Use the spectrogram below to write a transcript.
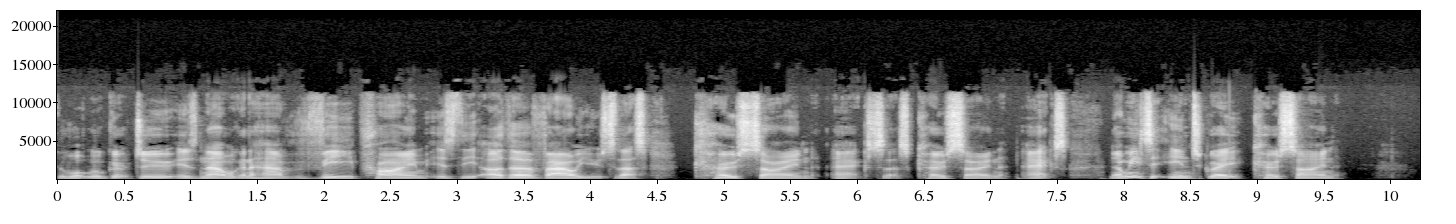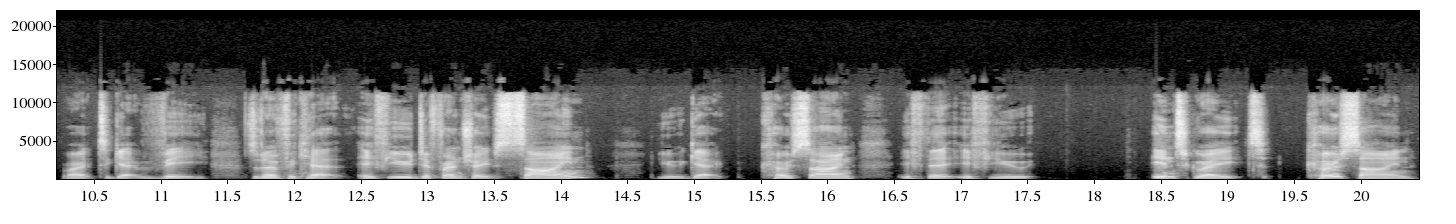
So what we'll do is now we're going to have v prime is the other value. So that's cosine x. So that's cosine x. Now we need to integrate cosine, right, to get v. So don't forget, if you differentiate sine, you get cosine. If the if you integrate cosine,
